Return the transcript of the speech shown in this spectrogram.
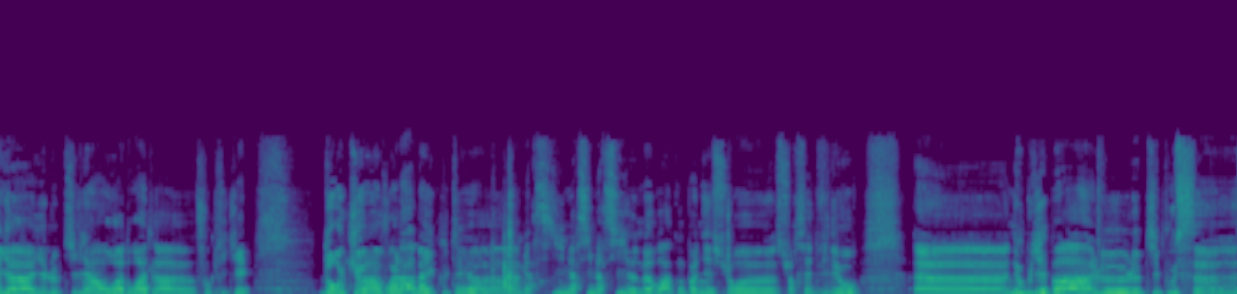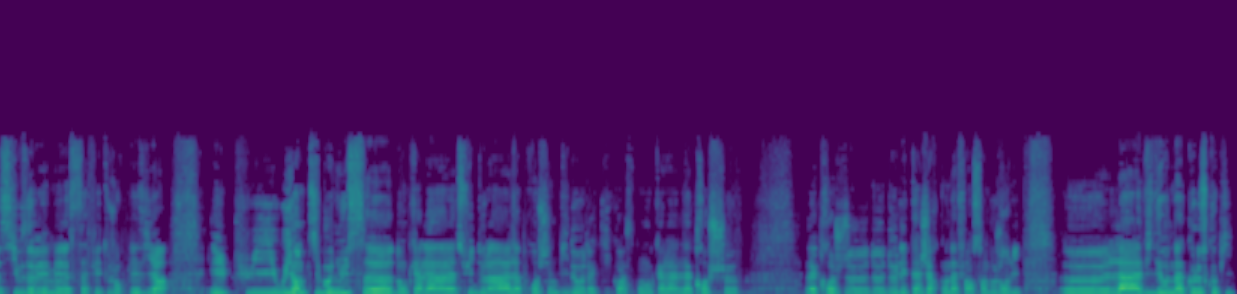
Il y, a, y a le petit lien en haut à droite là, faut cliquer. Donc euh, voilà, bah écoutez, euh, merci, merci, merci de m'avoir accompagné sur, euh, sur cette vidéo. N'oubliez pas, le, le petit pouce si vous avez aimé, ça fait toujours plaisir. Et puis oui, en petit bonus, donc à la suite de la, la prochaine vidéo qui correspond à la- l'accroche euh, l'accroche de, de- l'étagère qu'on a fait ensemble aujourd'hui. La vidéo de ma coloscopie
